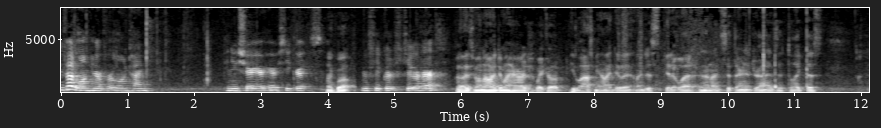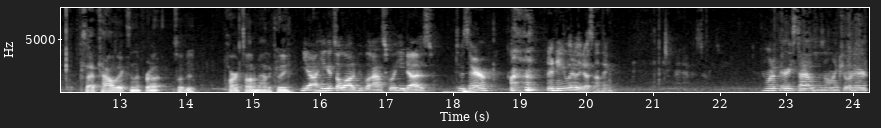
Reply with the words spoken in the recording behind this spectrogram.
You've had long hair for a long time. Can you share your hair secrets? Like what? Your secrets to your hair? Guys, you wanna know how I do my hair? I just wake up, people ask me how I do it, and I just get it wet, and then I sit there and it dries it to like this. Because I have cowlicks in the front, so it just parts automatically. Yeah, he gets a lot of people ask what he does to his hair, and he literally does nothing. What if Harry Styles doesn't like short hair?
